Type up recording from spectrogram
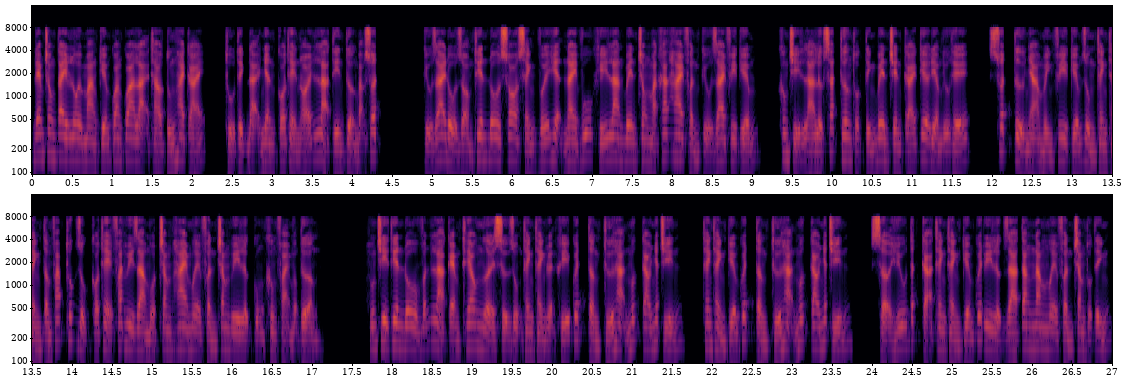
Đem trong tay lôi mang kiếm quang qua lại thao túng hai cái, thủ tịch đại nhân có thể nói là tin tưởng bạo suất cựu giai đồ dòm thiên đô so sánh với hiện nay vũ khí lan bên trong mặt khác hai phần cựu giai phi kiếm, không chỉ là lực sát thương thuộc tính bên trên cái kia điểm ưu thế, xuất từ nhà mình phi kiếm dùng thanh thành tâm pháp thúc giục có thể phát huy ra một trăm hai mươi phần trăm uy lực cũng không phải mộng tưởng. Húng chi thiên đô vẫn là kèm theo người sử dụng thanh thành luyện khí quyết tầng thứ hạn mức cao nhất chín, thanh thành kiếm quyết tầng thứ hạn mức cao nhất chín sở hữu tất cả thanh thành kiếm quyết uy lực gia tăng 50% thuộc tính,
